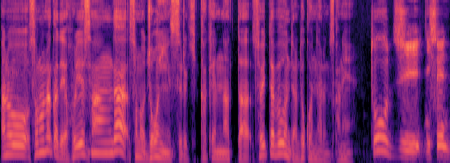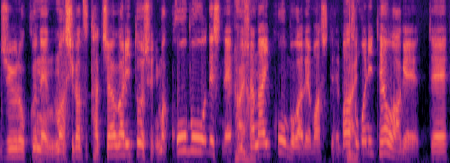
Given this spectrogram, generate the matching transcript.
あのその中で堀江さんがその join するきっかけになったそういった部分ってのはどこになるんですかね？当時、2016年、まあ、4月立ち上がり当初に、まあ、公募ですね、はいはい。社内公募が出まして、まあ、はい。そこに手を挙げて、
